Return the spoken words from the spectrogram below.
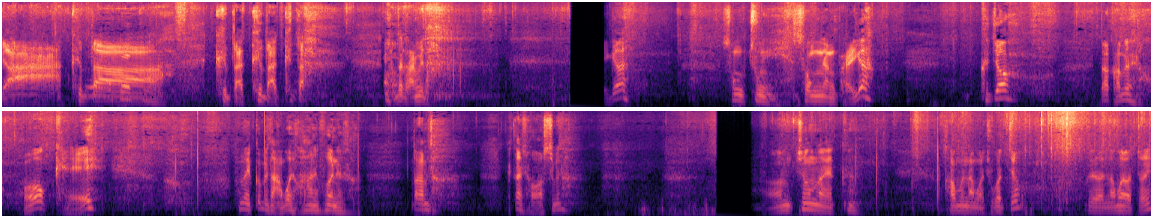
야, 크다. 크다, 크다, 크다. 크다 갑니다. 이건 송충이, 송량 발견. 그죠? 딱 가면 오케이. 끄면서 안 보여. 하늘 보내서 딱 갑니다. 색깔 좋습니다. 엄청나게 큰 가문나무가 죽었죠? 그래서 넘어졌더니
